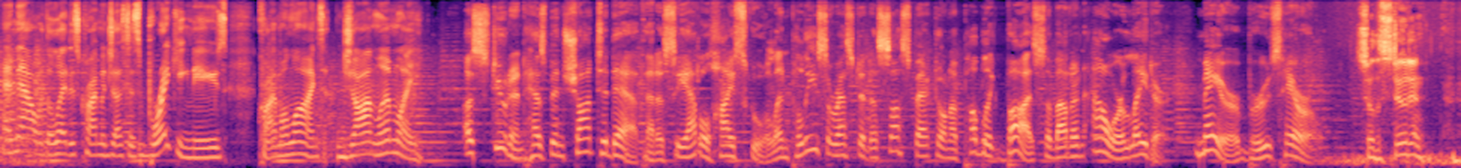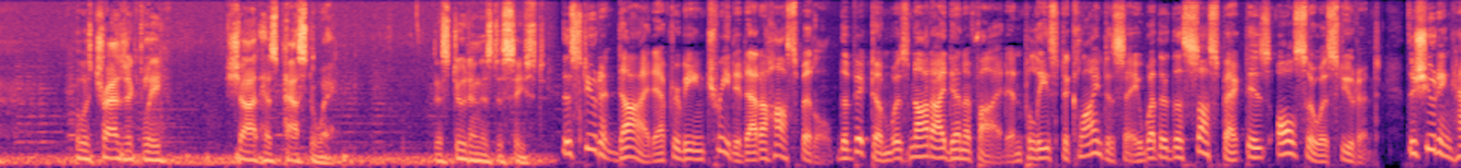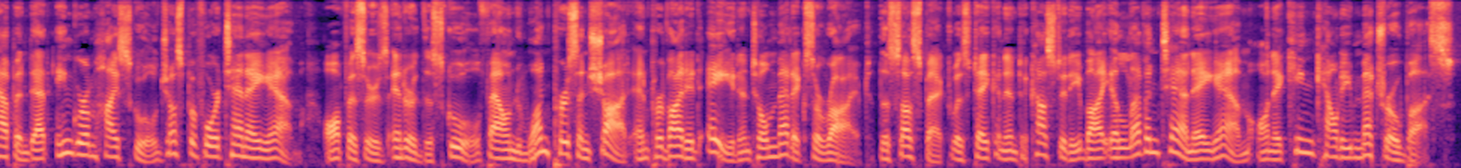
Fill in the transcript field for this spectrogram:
And now, with the latest crime and justice breaking news, Crime Online's John Lemley. A student has been shot to death at a Seattle high school, and police arrested a suspect on a public bus about an hour later. Mayor Bruce Harrell. So, the student who was tragically shot has passed away. The student is deceased. The student died after being treated at a hospital. The victim was not identified, and police declined to say whether the suspect is also a student. The shooting happened at Ingraham High School just before 10 a.m. Officers entered the school, found one person shot, and provided aid until medics arrived. The suspect was taken into custody by 11:10 a.m. on a King County Metro bus.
